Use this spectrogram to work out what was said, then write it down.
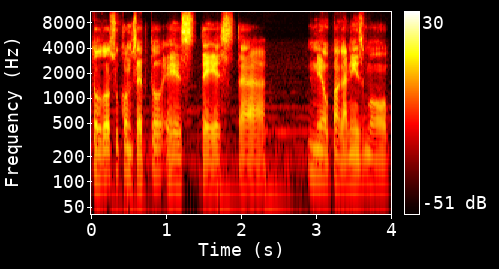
todo su concepto es de esta neopaganismo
